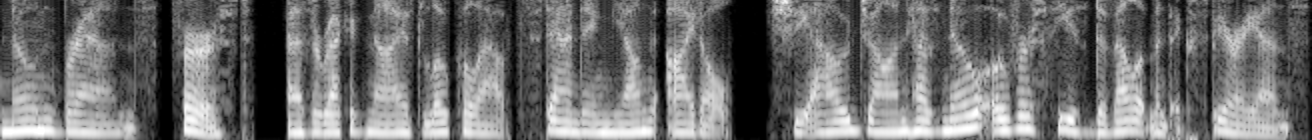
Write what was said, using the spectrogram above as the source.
known brands. First, as a recognized local outstanding young idol, Xiao Zhan has no overseas development experience.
